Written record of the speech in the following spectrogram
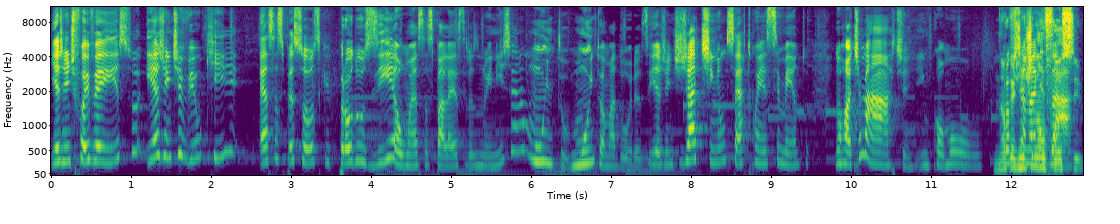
E a gente foi ver isso e a gente viu que essas pessoas que produziam essas palestras no início eram muito, muito amadoras. E a gente já tinha um certo conhecimento no Hotmart, em como Não que a gente não fosse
